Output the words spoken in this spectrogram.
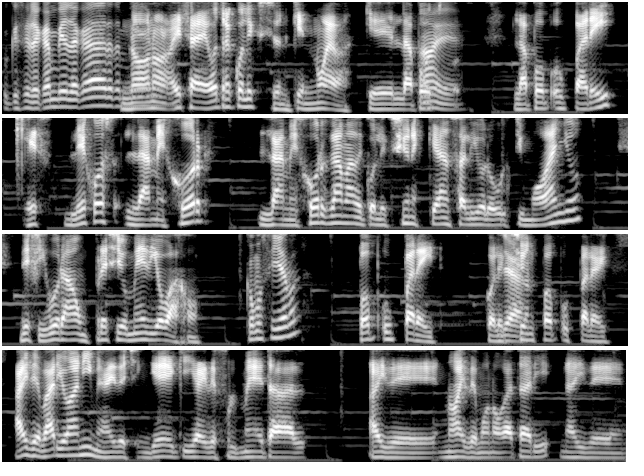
Porque se le cambia la cara también. No, no, esa es otra colección que es nueva, que es la Pop, Ah, la Pop Up Parade, es lejos la mejor, la mejor gama de colecciones que han salido los últimos años de figura a un precio medio bajo. ¿Cómo se llama? Pop Up Parade, colección Pop Up Parade. Hay de varios animes, hay de Shingeki, hay de Full Metal, hay de no hay de Monogatari, hay de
